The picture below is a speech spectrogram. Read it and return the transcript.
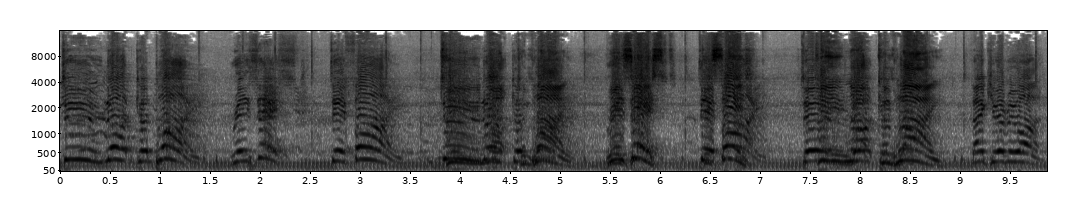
do not comply. Resist, defy, do not comply. Resist. Defy. Do not comply. Thank you, everyone.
